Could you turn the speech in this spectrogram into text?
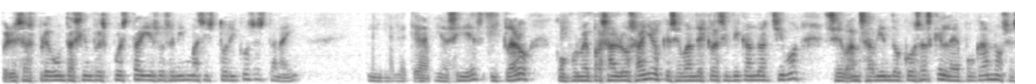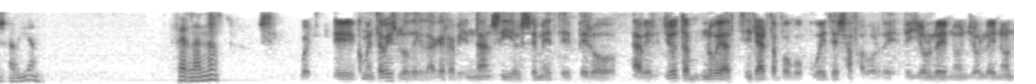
pero esas preguntas sin respuesta y esos enigmas históricos están ahí. Y, y, así es. Y claro conforme pasan los años que se van desclasificando archivos se van sabiendo cosas que en la época no se sabían. Fernando. Bueno, eh, comentabais lo de la guerra Vietnam, sí, él se mete, pero a ver, yo no voy a tirar tampoco cohetes a favor de, de, John Lennon. John Lennon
